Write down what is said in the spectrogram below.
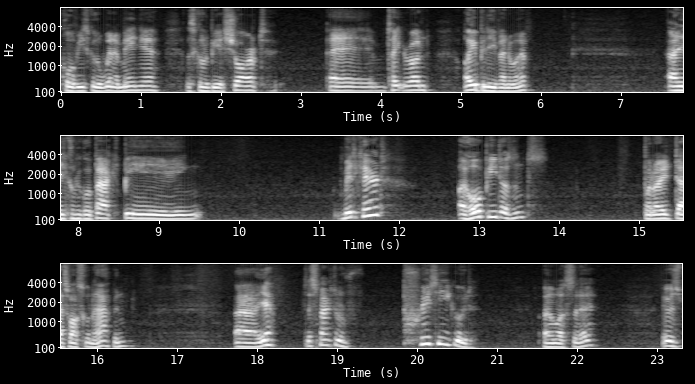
Kofi's going to win a Mania. It's going to be a short um, title run, I believe anyway. And he's going to go back being mid card. I hope he doesn't, but I that's what's going to happen. Uh, yeah, the SmackDown pretty good, I must say. It was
